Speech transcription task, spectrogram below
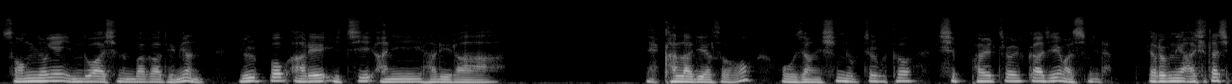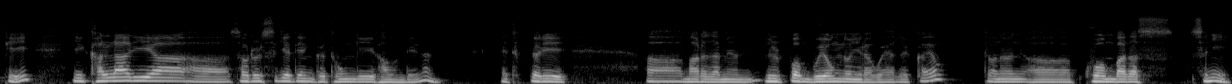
성령의 인도하시는 바가 되면 율법 아래 있지 아니하리라. 네, 갈라디아서 5장 16절부터 18절까지의 말씀입니다. 여러분이 아시다시피 이 갈라디아서를 쓰게 된 그 동기 가운데는 특별히 어, 말하자면 율법 무용론이라고 해야 될까요? 또는 어, 구원받았으니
